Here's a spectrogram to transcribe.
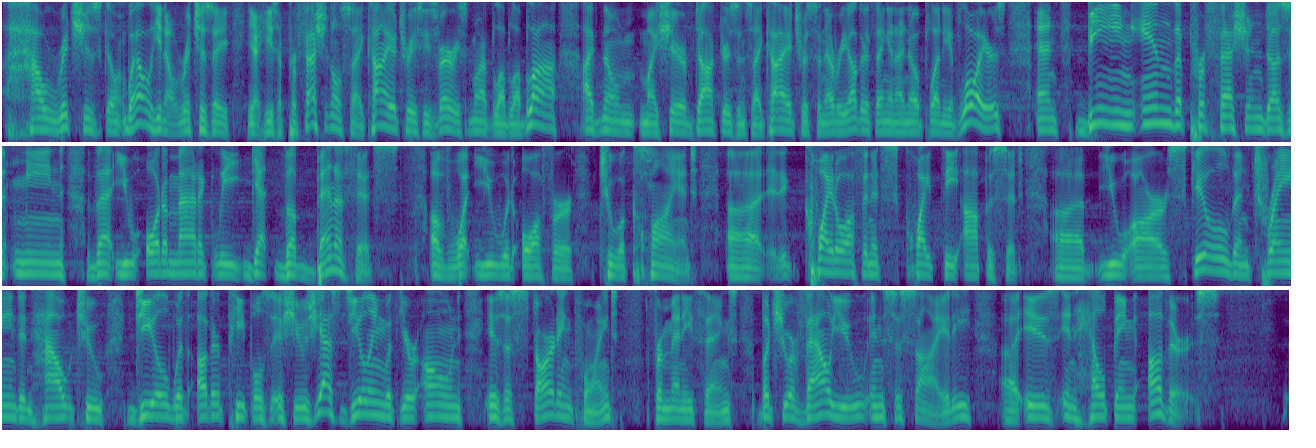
how Rich is going. Well, you know, Rich is a yeah, he's a professional psychiatrist. He's very smart. Blah blah blah. I've known my share of doctors and psychiatrists and every other thing, and I know plenty of lawyers. And being in the profession doesn't mean that you automatically get the benefits of what you would offer to a client. Uh, quite often, it's quite the opposite. Uh, you are skilled and trained in how to deal with other people's issues. Yes, dealing dealing with your own is a starting point for many things, but your value in society uh, is in helping others.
